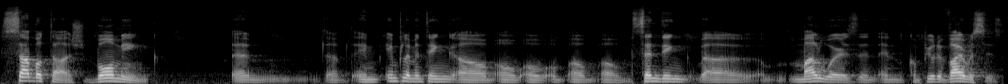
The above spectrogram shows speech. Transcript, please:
Sabotage, bombing, um, uh, implementing uh, or, or, or, or sending uh, malwares and, and computer viruses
